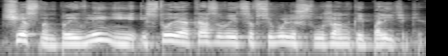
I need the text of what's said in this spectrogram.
честном проявлении история оказывается всего лишь служанкой политики.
